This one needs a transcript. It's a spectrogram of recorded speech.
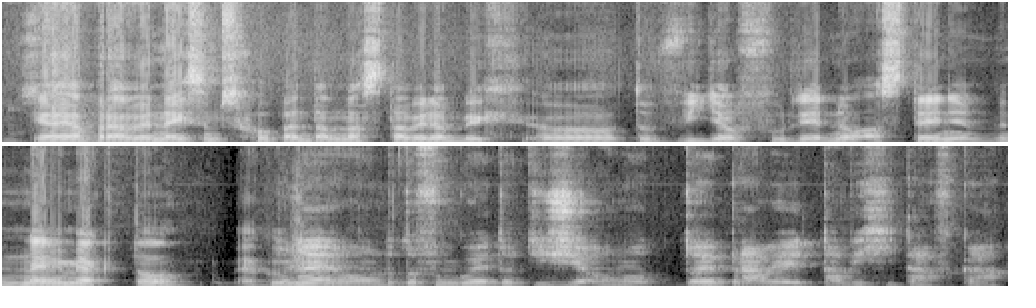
nos. Já, já právě nejsem schopen tam nastavit, abych uh, to viděl furt jednou a stejně. Nevím jak to. Jako, To že... ne, ono to funguje totiž, že ono, to je právě ta vychytávka,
